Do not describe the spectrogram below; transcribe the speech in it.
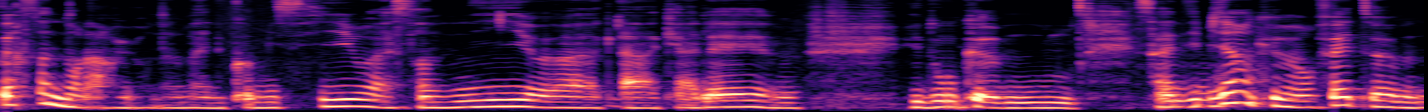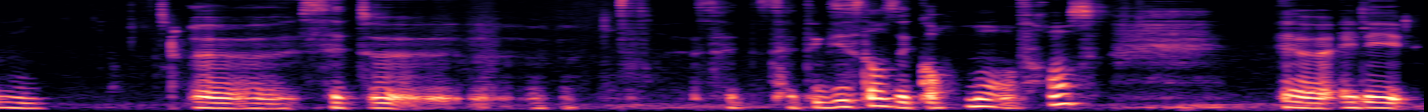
personne dans la rue en Allemagne, comme ici, à Saint-Denis, euh, à, Calais. Euh. et donc, ça dit bien que, en fait, cette cette, existence des campements en France, euh, elle n'est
